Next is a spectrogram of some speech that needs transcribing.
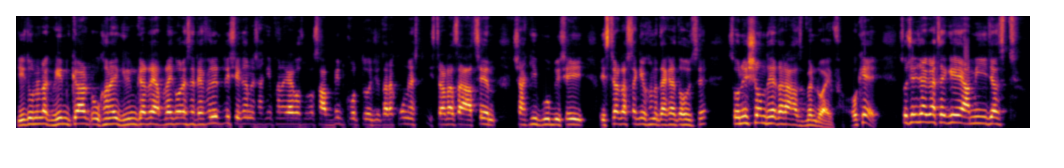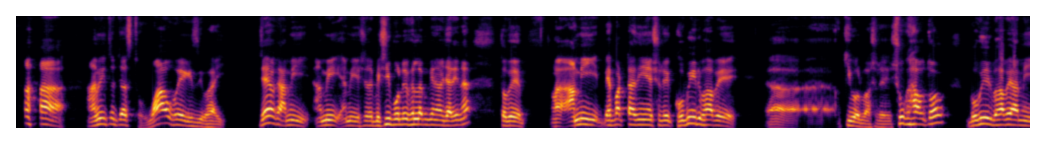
যেহেতু ওনারা গ্রিন কার্ড ওখানে গ্রিন কার্ডে অ্যাপ্লাই করেছে ডেফিনেটলি সেখানে সাকিব খানের কাগজপত্র সাবমিট করতে হয়েছে, তারা কোন স্ট্যাটাসে আছেন, সাকিব বুবলি সেই স্ট্যাটাসটাকে ওখানে দেখাতে হয়েছে। সো নিঃসন্দেহে তারা হাজব্যান্ড ওয়াইফ ওকে সো সেই জায়গা থেকে আমি জাস্ট আমি তো জাস্ট ওয়াও হয়ে গেছি ভাই। যাই হোক, আমি আমি আমি বেশি বলে ফেললাম কিনা জানি না, তবে আমি ব্যাপারটা নিয়ে আসলে গভীরভাবে কি বলব আসলে সুখাহত গভীরভাবে আমি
